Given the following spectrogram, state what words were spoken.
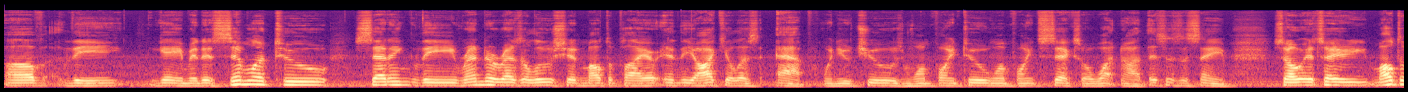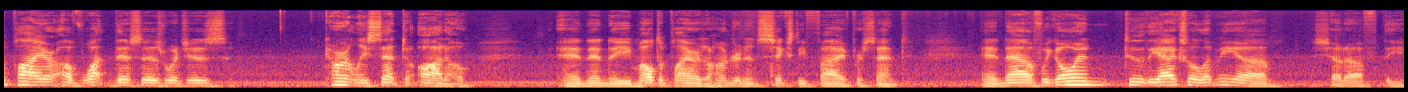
of the game. It is similar to setting the render resolution multiplier in the Oculus app when you choose 1.2, 1.6 or whatnot. This is the same. So it's a multiplier of what this is, which is currently set to auto. And then the multiplier is 165%. And now if we go into the actual, let me uh, shut off the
